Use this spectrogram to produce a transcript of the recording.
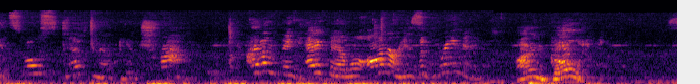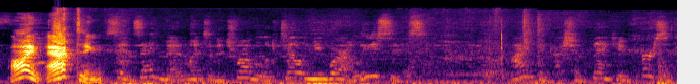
It's most definitely a trap. I don't think Eggman will honor his agreement. I'm going. I'm acting. Since Eggman went to the trouble of telling me where Elise is, I think I should thank him personally.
